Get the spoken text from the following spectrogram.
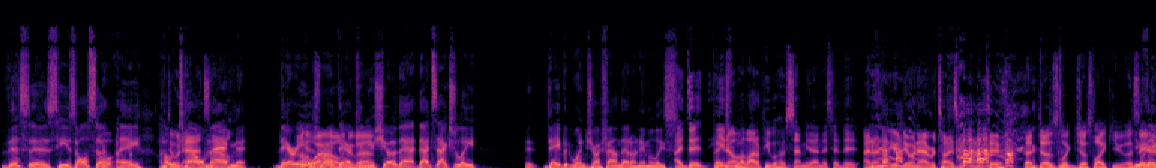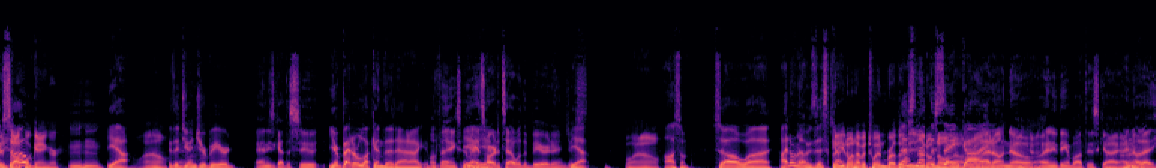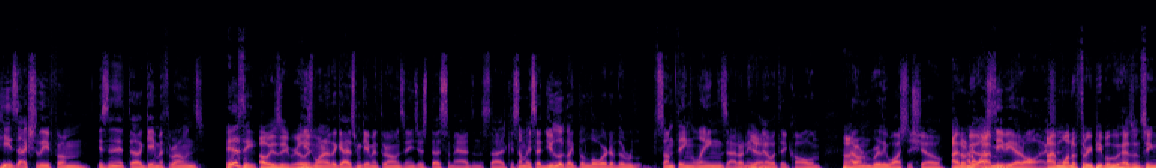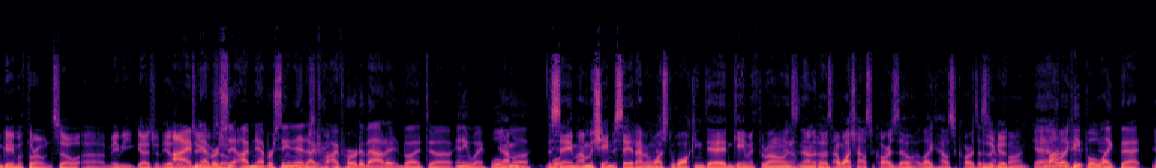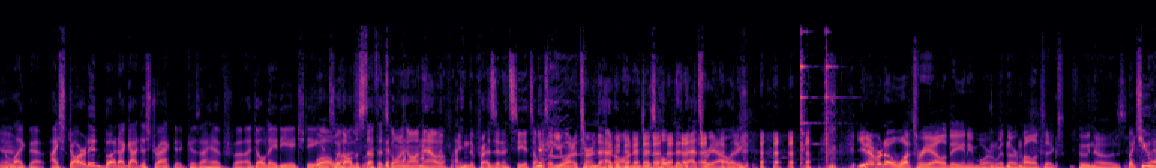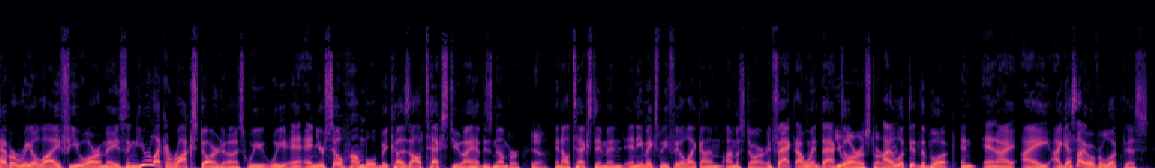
This is he's also a hotel ads now. magnet. There he Oh, is, wow, right there. Can that. you show that? That's actually uh, David Winter. I found that on Emily's. I did. You know, a lot of people have sent me that, and they said that I don't know you're doing advertisement now too. That does look just like you. That's You like think your so? doppelganger. yeah, Wow. with a ginger beard. And he's got the suit. You're better looking than that. I, Well, thanks. I Yeah, mean, it's yeah. hard to tell with the beard and just. Yeah, Wow. awesome. So uh, I don't know. Is this So you don't have a twin brother That's that you not don't the know same about, guy. right? I don't know Okay. anything about this guy. I know right. that he's actually from. Isn't it uh, Game of Thrones? Is he? Oh, is he really? He's one of the guys from Game of Thrones, and he just does some ads on the side. Because somebody said you look like the Lord of the something lings. I don't even Yeah. know what they call them. I don't really watch the show. I don't, I don't watch I'm, TV at all. Actually. I'm one of three people who hasn't seen Game of Thrones, so uh, maybe you guys are the other I've two. never so- seen. I've never seen I've it. never I've seen it. I've heard about it, but uh, anyway, we'll. Yeah, I'm uh, the we'll- same. I'm ashamed to say it. I haven't watched The Walking Dead, Game of Thrones, Yeah. none of Yeah. those. I watch House of Cards though. I like House of Cards. That's Is kind of good? fun. Yeah, a lot like of people it. like that. Yeah. like that. I started, but I got distracted because I have uh, adult ADHD. Well, so with all the stuff that's going on now in the presidency, it's almost like you want to turn that on and just hope that that's reality. You never know what's reality anymore with our politics. Who knows? But you have a real life. You are amazing. You're like a rock star to us. We we and, and you're so humble because I'll text you. I have his number. Yeah. And I'll text him, and, and he makes me feel like I'm I'm a star. In fact, I went back. You to, are a star, I Rick. looked at the book, and and I I I guess I overlooked this,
